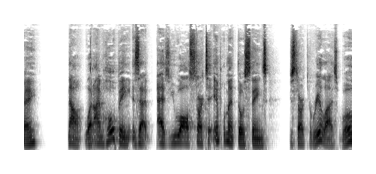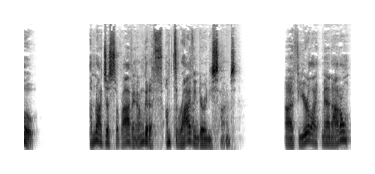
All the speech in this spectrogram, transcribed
Okay. Now, what I'm hoping is that as you all start to implement those things, you start to realize, whoa, I'm not just surviving. I'm going to, I'm thriving during these times. Uh, if you're like, man, I don't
